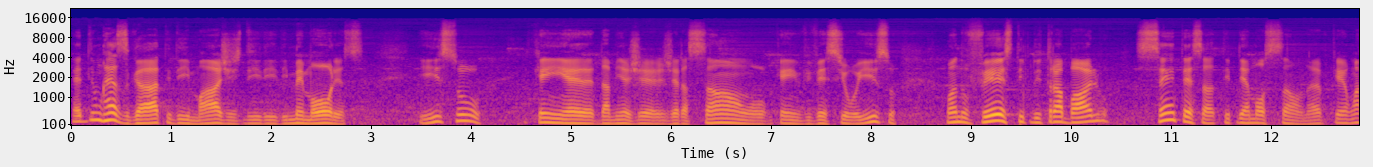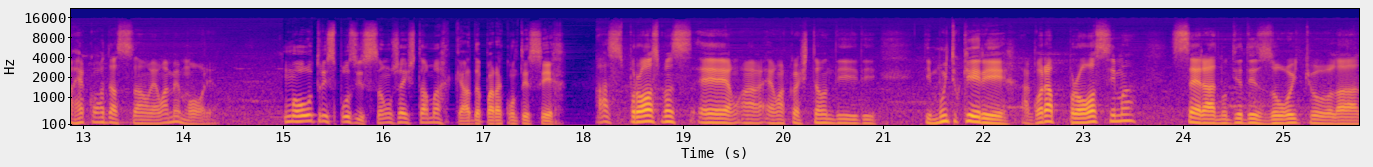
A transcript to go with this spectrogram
é de um resgate de imagens, de, de, de memórias. E isso, quem é da minha geração, ou quem vivenciou isso, quando vê esse tipo de trabalho, sente esse tipo de emoção, né? porque é uma recordação, é uma memória. Uma outra exposição já está marcada para acontecer. As próximas é uma, é uma questão de, de, de muito querer. Agora a próxima será no dia 18, lá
